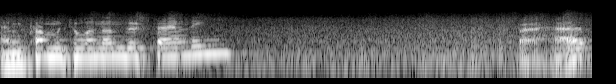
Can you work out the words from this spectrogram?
and come to an understanding? perhaps.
